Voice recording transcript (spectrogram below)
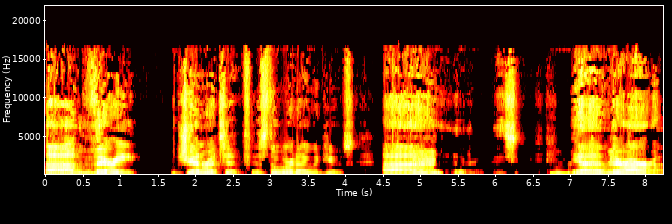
uh, very generative is the word I would use. Uh, mm. there are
